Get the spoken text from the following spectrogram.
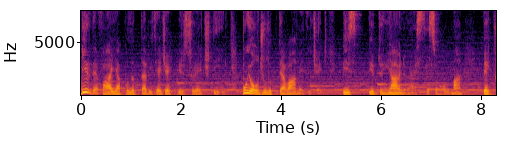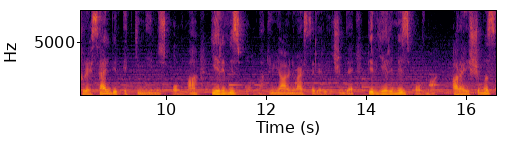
bir defa yapılıp da bitecek bir süreç değil. Bu yolculuk devam edecek. Biz bir dünya üniversitesi olma ve küresel bir etkinliğimiz olma, yerimiz olma, dünya üniversiteleri içinde bir yerimiz olma arayışımız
